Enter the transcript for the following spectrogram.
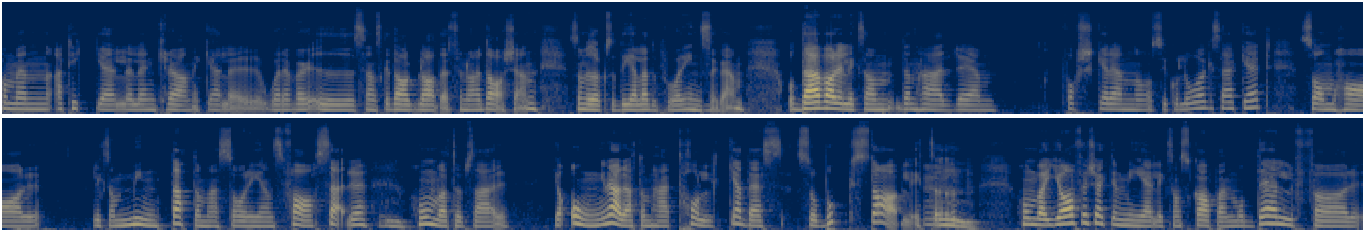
kom en artikel eller en krönika eller whatever i Svenska Dagbladet för några dagar sedan som vi också delade på vår Instagram. Och där var det liksom den här ehm, forskaren och psykolog säkert som har liksom myntat de här sorgens faser. Mm. Hon var typ så här jag ångrar att de här tolkades så bokstavligt. Typ. Mm. Hon bara, jag försökte mer liksom skapa en modell för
